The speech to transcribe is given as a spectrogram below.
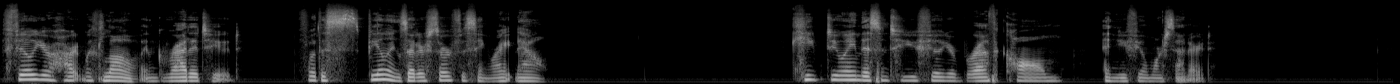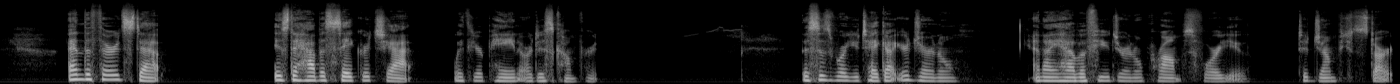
Fill your heart with love and gratitude for the feelings that are surfacing right now. Keep doing this until you feel your breath calm and you feel more centered. And the third step is to have a sacred chat with your pain or discomfort. This is where you take out your journal, and I have a few journal prompts for you to jumpstart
